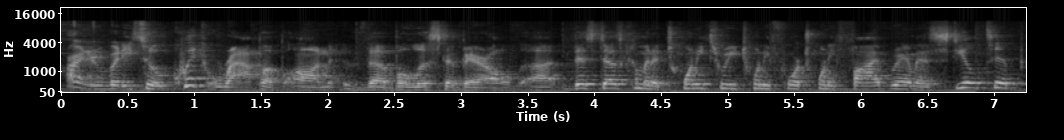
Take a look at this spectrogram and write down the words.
All right, everybody, so quick wrap up on the Ballista barrel. Uh, this does come in a 23, 24, 25 gram in a steel tip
